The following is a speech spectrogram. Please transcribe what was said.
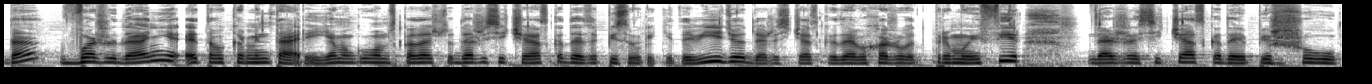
да, в ожидании этого комментария? Я могу вам сказать, что даже сейчас, когда я записываю какие-то видео, даже сейчас, когда я выхожу в этот прямой эфир, даже сейчас, когда я пишу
